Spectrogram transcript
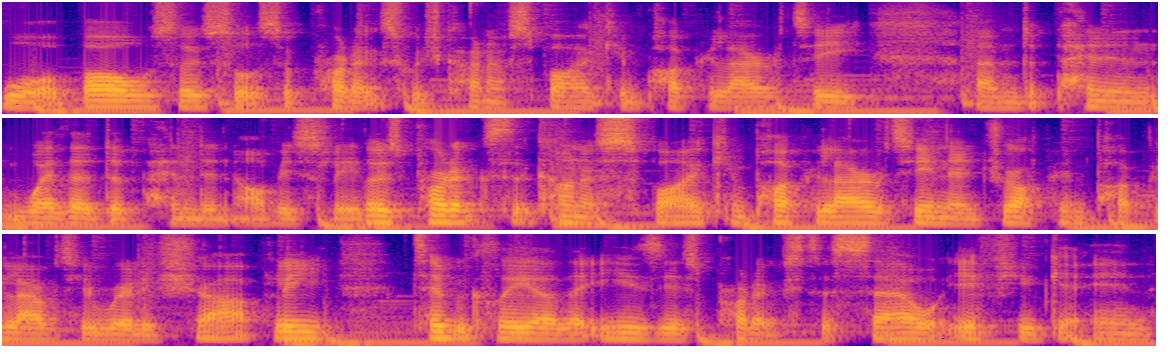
water bowls, those sorts of products which kind of spike in popularity, um, dependent, weather dependent obviously. Those products that kind of spike in popularity and then drop in popularity really sharply typically are the easiest products to sell if you get in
